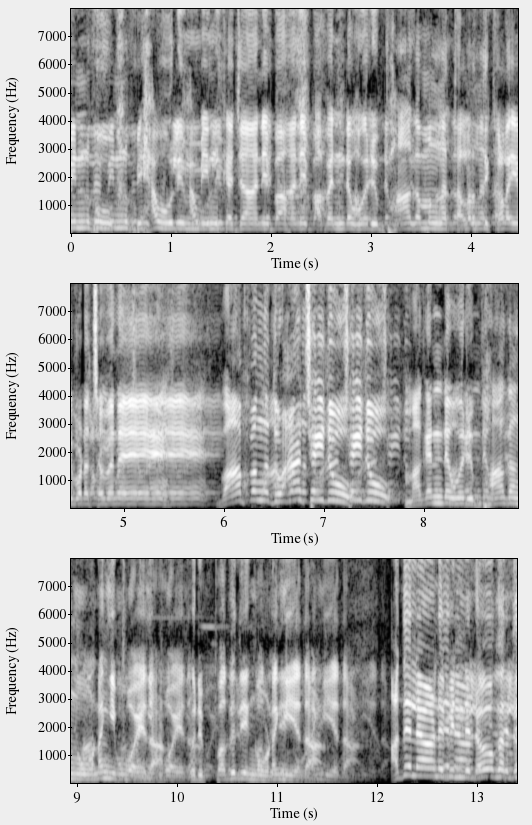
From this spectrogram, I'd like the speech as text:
മിൻഹു ബിഹൗലിൻ മിൻക ജാനിബ അവന്റെ ഒരു ഭാഗം അങ്ങ് തളർത്തി കളയപടച്ചവനെ വാപ്പങ്ങ് ദുആ ചെയ്തു. മകന്റെ ഒരു ഭാഗം അങ്ങ് ഉണങ്ങിപ്പോയതാണ്. ഒരു പകുതി അങ്ങ് ഉണങ്ങിയതാണ്. അതിലാണ് പിന്നെ ലോകത്തിൽ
